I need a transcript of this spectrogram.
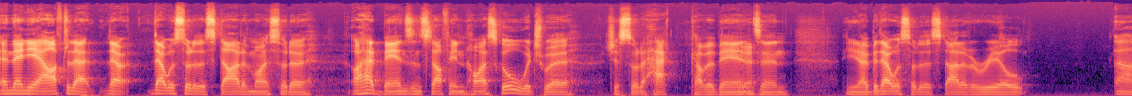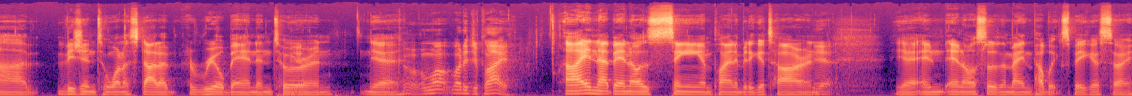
and then yeah after that that that was sort of the start of my sort of I had bands and stuff in high school which were just sort of hack cover bands and you know but that was sort of the start of a real uh, vision to want to start a, a real band and tour Yeah. and yeah Cool. And what what did you play? Uh, in that band I was singing and playing a bit of guitar and Yeah. yeah, and, and I was sort of the main public speaker, so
